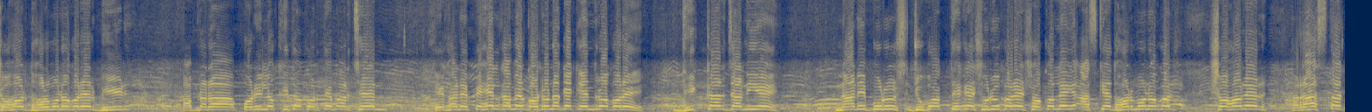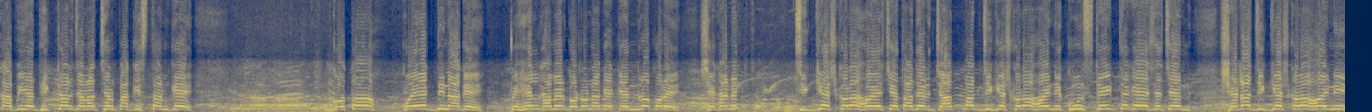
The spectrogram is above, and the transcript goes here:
শহর ধর্মনগরের ভিড় আপনারা পরিলক্ষিত করতে পারছেন। এখানে পেহেলগামের ঘটনাকে কেন্দ্র করে ধিক্কার জানিয়ে নারী পুরুষ যুবক থেকে শুরু করে সকলেই আজকে ধর্মনগর শহরের রাস্তা কাঁপিয়ে ধিক্কার জানাচ্ছেন পাকিস্তানকে। গত কয়েকদিন আগে পেহেলঘামের ঘটনাকে কেন্দ্র করে সেখানে জিজ্ঞেস করা হয়েছে, তাদের জাতপাত জিজ্ঞেস করা হয়নি, কোন স্টেট থেকে এসেছেন সেটা জিজ্ঞেস করা হয়নি।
